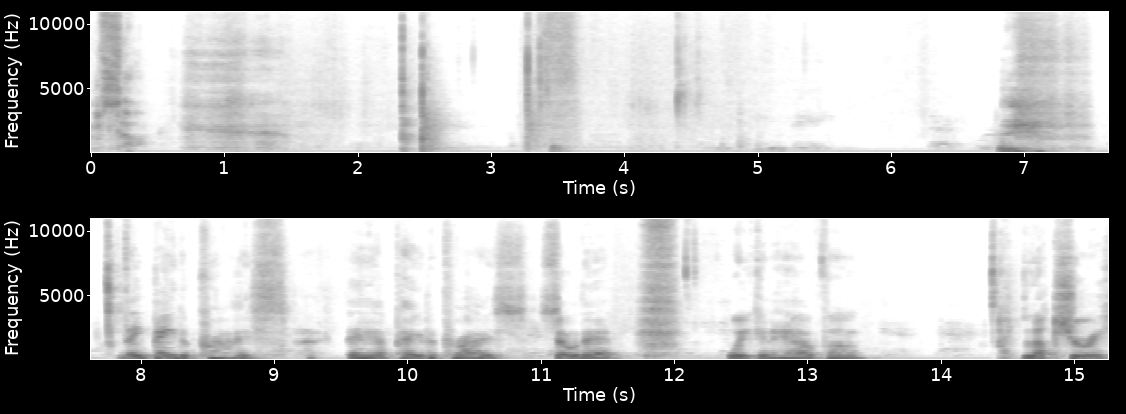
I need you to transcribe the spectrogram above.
I'm they paid the price. They have paid the price so that we can have uh, luxury.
